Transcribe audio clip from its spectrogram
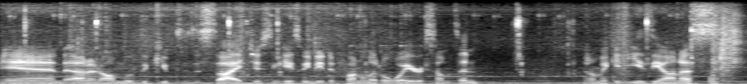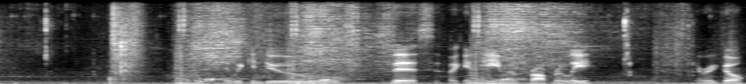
And, I don't know, I'll move the cube to the side just in case we need to funnel it away or something. That'll make it easy on us. Then we can do... this, if I can aim it properly. There we go.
